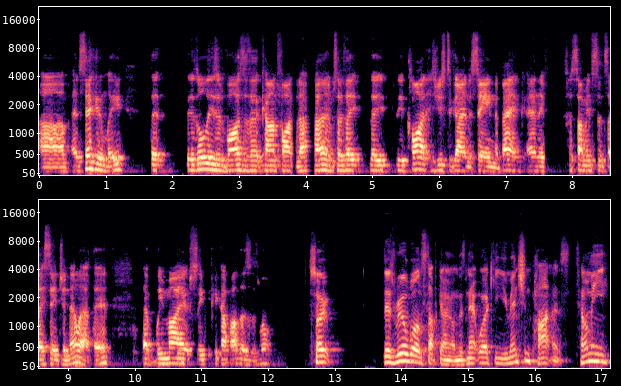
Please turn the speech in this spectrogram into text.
um, and secondly, that there's all these advisors that can't find a home. So they, they the client is used to going to seeing the bank, and if for some instance they see Janelle out there, that we might actually pick up others as well. So there's real world stuff going on. There's networking. You mentioned partners. Tell me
